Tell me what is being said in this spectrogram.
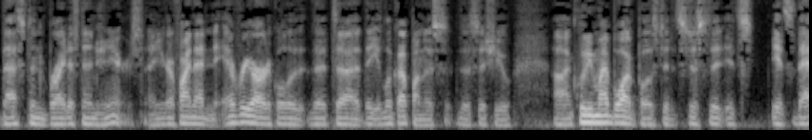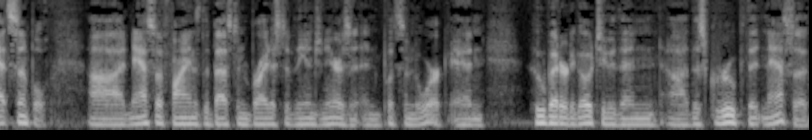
best and brightest engineers, and you're going to find that in every article that that, uh, that you look up on this this issue, uh, including my blog post. It's just that it's it's that simple. Uh, NASA finds the best and brightest of the engineers and, and puts them to work, and who better to go to than uh, this group that NASA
